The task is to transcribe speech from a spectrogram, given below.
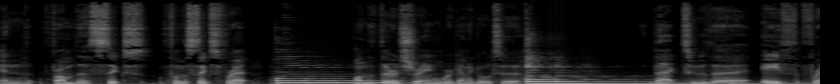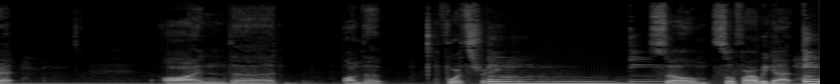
And from the sixth from the sixth fret on the third string we're gonna go to back to the eighth fret on the on the fourth string. So so far we got and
